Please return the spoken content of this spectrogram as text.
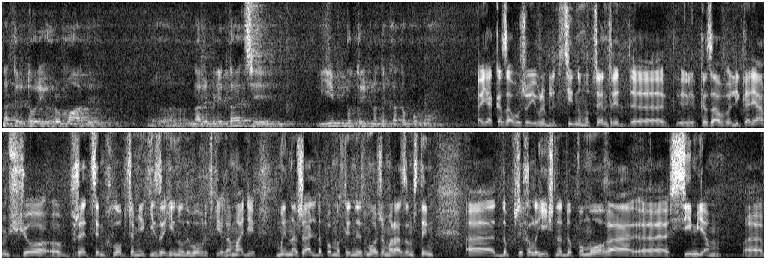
на території громади е, на реабілітації, їм потрібна така допомога. Я казав уже і в реабілітаційному центрі, е, казав лікарям, що вже цим хлопцям, які загинули в Овруцькій громаді, ми, на жаль, допомогти не зможемо. Разом з тим, е, психологічна допомога е, сім'ям. Е,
